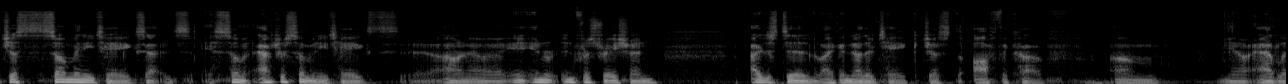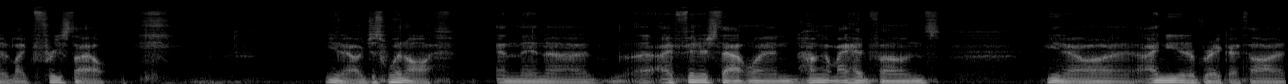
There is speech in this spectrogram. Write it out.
Just so many takes. So after so many takes, I don't know. In in, frustration, I just did like another take, just off the cuff, um, you know, ad lib, like freestyle. You know, just went off, and then uh, I finished that one, hung up my headphones. You know, uh, I needed a break. I thought,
